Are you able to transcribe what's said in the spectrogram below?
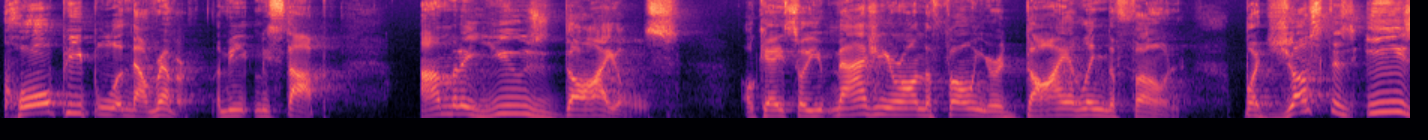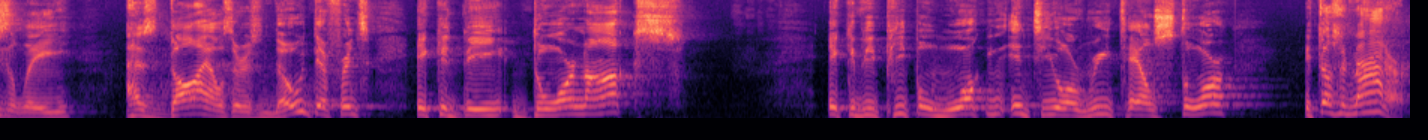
call people, now remember, let me, let me stop. I'm gonna use dials. Okay, so you imagine you're on the phone, you're dialing the phone. But just as easily as dials, there's no difference. It could be door knocks, it could be people walking into your retail store. It doesn't matter.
